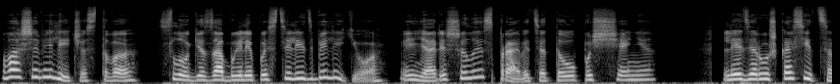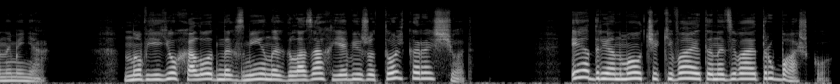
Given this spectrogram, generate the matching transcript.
«Ваше Величество, Слуги забыли постелить белье, и я решила исправить это упущение. Леди Руж косится на меня, но в ее холодных змеиных глазах я вижу только расчет. Эдриан молча кивает и надевает рубашку,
